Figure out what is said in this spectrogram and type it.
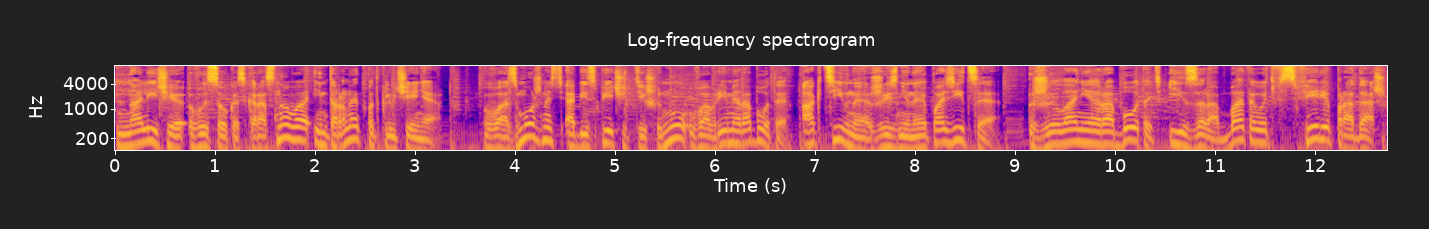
наличие высокоскоростного интернет-подключения – Возможность обеспечить тишину во время работы, активная жизненная позиция, желание работать и зарабатывать в сфере продаж,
